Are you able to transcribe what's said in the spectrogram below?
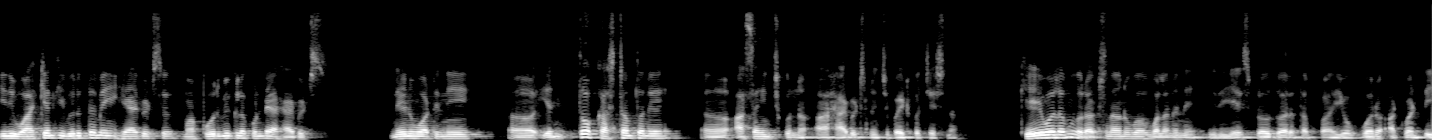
ఇది వాక్యానికి విరుద్ధమే ఈ హ్యాబిట్స్ మా పూర్వీకులకు ఉండే ఆ హ్యాబిట్స్ నేను వాటిని ఎంతో కష్టంతోనే అసహించుకున్న ఆ హ్యాబిట్స్ నుంచి బయటకు వచ్చేసిన కేవలం రక్షణ అనుభవం వలననే ఇది ఏసుప్రభు ద్వారా తప్ప ఎవ్వరు అటువంటి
